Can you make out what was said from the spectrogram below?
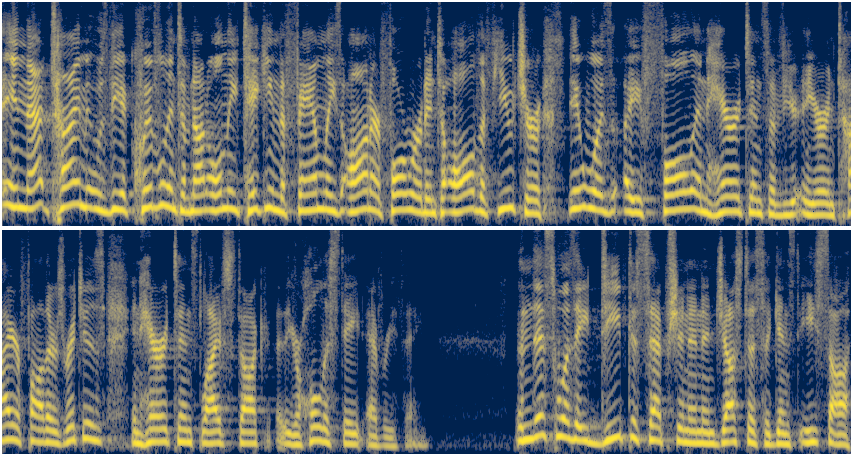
In that time, it was the equivalent of not only taking the family's honor forward into all the future, it was a full inheritance of your, your entire father's riches, inheritance, livestock, your whole estate, everything. And this was a deep deception and injustice against Esau.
